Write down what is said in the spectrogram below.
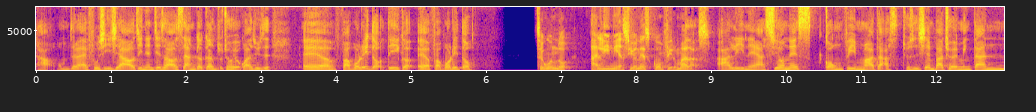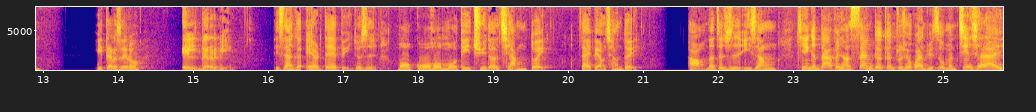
好，我们再来复习一下哦。今天介绍了三个跟足球有关的句子。呃，favorito 第一个，el favorito Segundo, alineaciones confirmadas. alineaciones confirmadas 就是先发球员名单。 Y tercero, el derby. 第三个 air derby 就是某国或某地区的强队代表强队。 好，那这是以上今天跟大家分享三个跟足球有关的句子。我们接下来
